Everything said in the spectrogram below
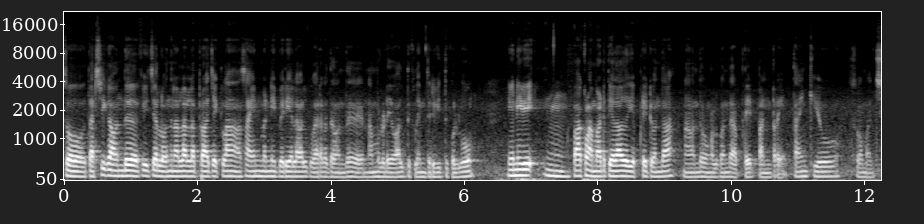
ஸோ தர்ஷிகா வந்து ஃப்யூச்சரில் வந்து நல்ல நல்ல ப்ராஜெக்ட்லாம் சைன் பண்ணி பெரிய லெவலுக்கு வர்றதை வந்து நம்மளுடைய வாழ்த்துக்களையும் தெரிவித்துக்கொள்வோம் எனிவே பார்க்கலாம். அடுத்து ஏதாவது அப்டேட் வந்தால் நான் வந்து உங்களுக்கு வந்து அப்டேட் பண்ணுறேன் தேங்க்யூ ஸோ மச்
